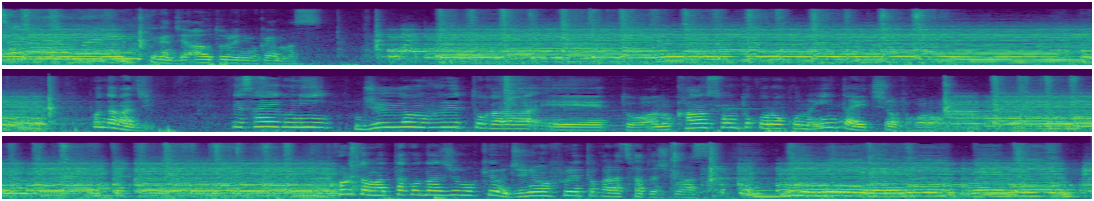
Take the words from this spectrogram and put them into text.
最後までって感じでアウトロに向かいます。んな感じ。で、最後に14フレットから、えー、とあの間奏のところ、このインター1のところ、これと全く同じ動きを14フレットからスタートします。ミミレミレミミミ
